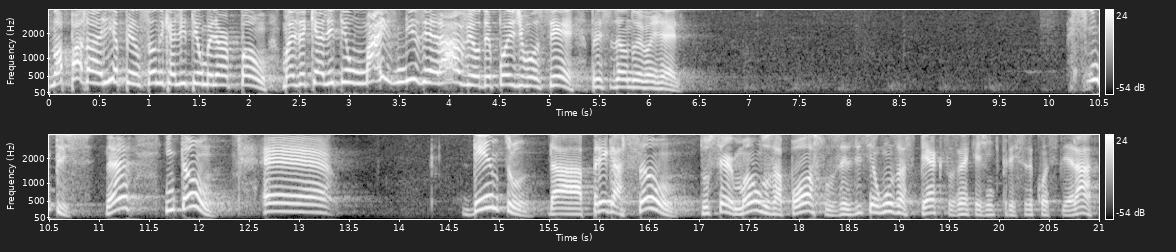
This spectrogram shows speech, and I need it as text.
na, padaria pensando que ali tem o melhor pão, mas é que ali tem o mais miserável depois de você precisando do Evangelho. É simples, né? Então, é, dentro da pregação do sermão dos apóstolos, existem alguns aspectos né, que a gente precisa considerar.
